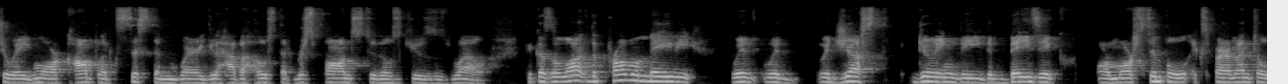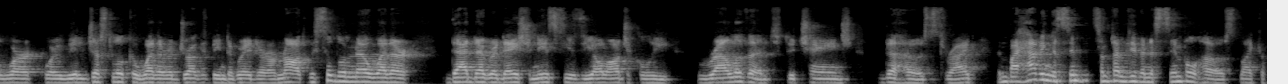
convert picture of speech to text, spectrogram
to a more complex system where you have a host that responds to those cues as well. Because a lot the problem maybe with with with just doing the the basic or more simple experimental work where we'll just look at whether a drug is being degraded or not we still don't know whether that degradation is physiologically relevant to change the host right? And by having a sim- sometimes even a simple host like a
